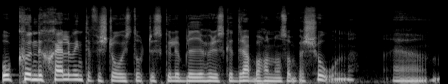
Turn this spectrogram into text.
Och kunde själv inte förstå hur stort det skulle bli och hur det skulle drabba honom som person. Ehm,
